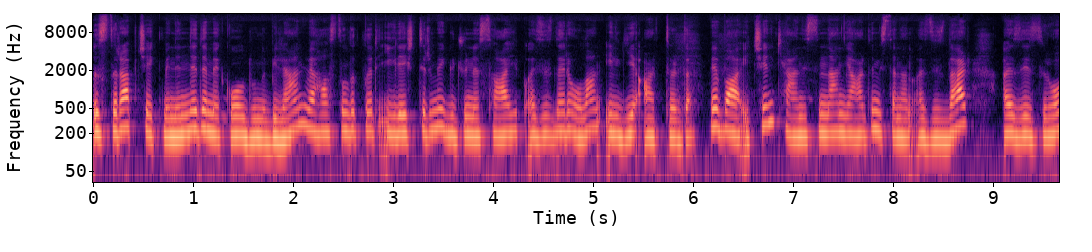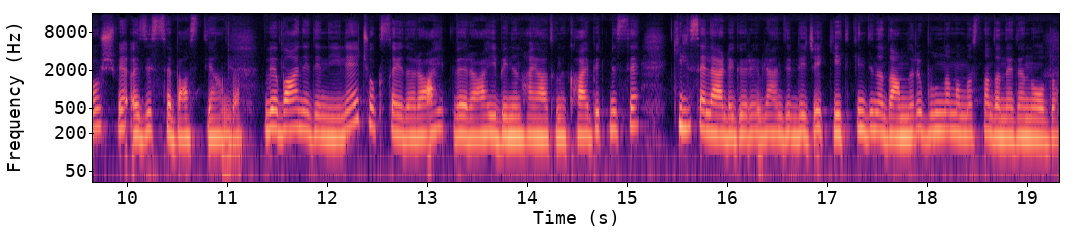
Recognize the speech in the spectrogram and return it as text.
ıstırap çekmenin ne demek olduğunu bilen ve hastalıkları iyileştirme gücüne sahip azizlere olan ilgiyi arttırdı. Veba için kendisinden yardım istenen azizler Aziz Roş ve Aziz Sebastian'dı. Veba nedeniyle çok sayıda rahip ve rahibenin hayatını kaybetmesi kiliselerde görevlendirilecek yetkin din adamları bulunamamasına da neden oldu.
